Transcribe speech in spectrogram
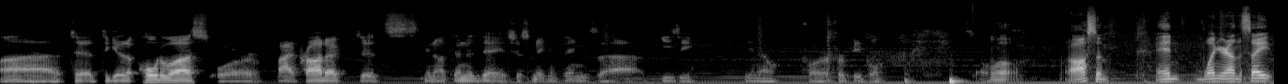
uh, to, to get a hold of us or buy a product. It's, you know, at the end of the day, it's just making things, uh, easy, you know, for, for people. So, Well, awesome. And when you're on the site,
